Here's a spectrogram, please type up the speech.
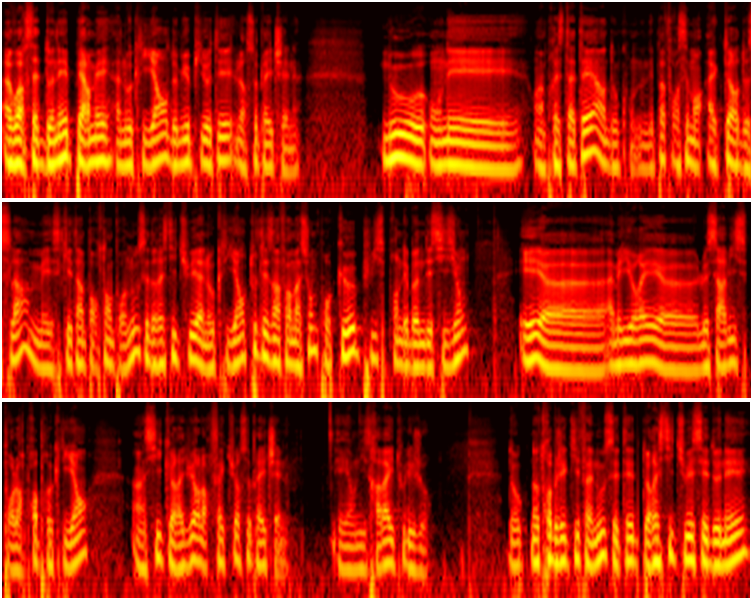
Avoir cette donnée permet à nos clients de mieux piloter leur supply chain. Nous, on est un prestataire, donc on n'est pas forcément acteur de cela, mais ce qui est important pour nous, c'est de restituer à nos clients toutes les informations pour qu'eux puissent prendre les bonnes décisions et euh, améliorer euh, le service pour leurs propres clients, ainsi que réduire leur facture supply chain. Et on y travaille tous les jours. Donc notre objectif à nous, c'était de restituer ces données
